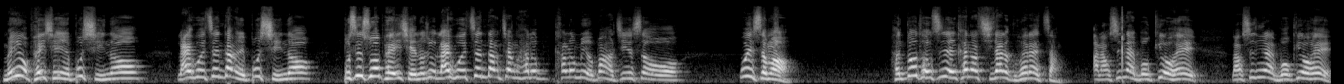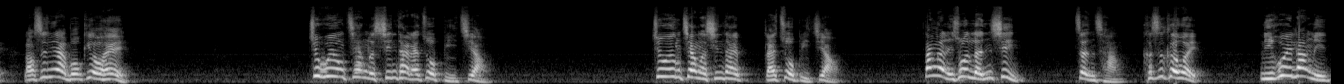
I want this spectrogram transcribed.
没有赔钱也不行哦，来回震荡也不行哦。不是说赔钱了，就来回震荡这样，他都他都没有办法接受哦。为什么？很多投资人看到其他的股票在涨啊，老师你也不救黑，老师你也不救黑，老师你也不救黑，就会用这样的心态来做比较，就会用这样的心态来做比较。当然你说人性正常，可是各位，你会让你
